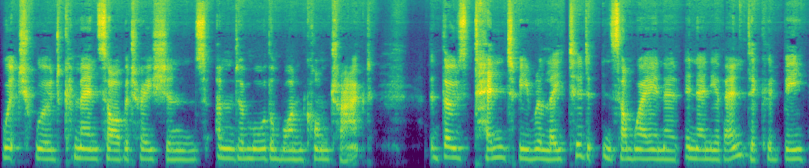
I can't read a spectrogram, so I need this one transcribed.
which would commence arbitrations under more than one contract. Those tend to be related in some way in, a, in any event. It could be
